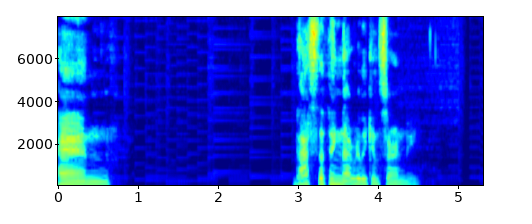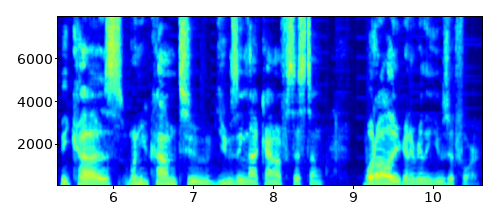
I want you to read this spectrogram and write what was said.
And that's the thing that really concerned me. Because when you come to using that kind of system, what all are you going to really use it for?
